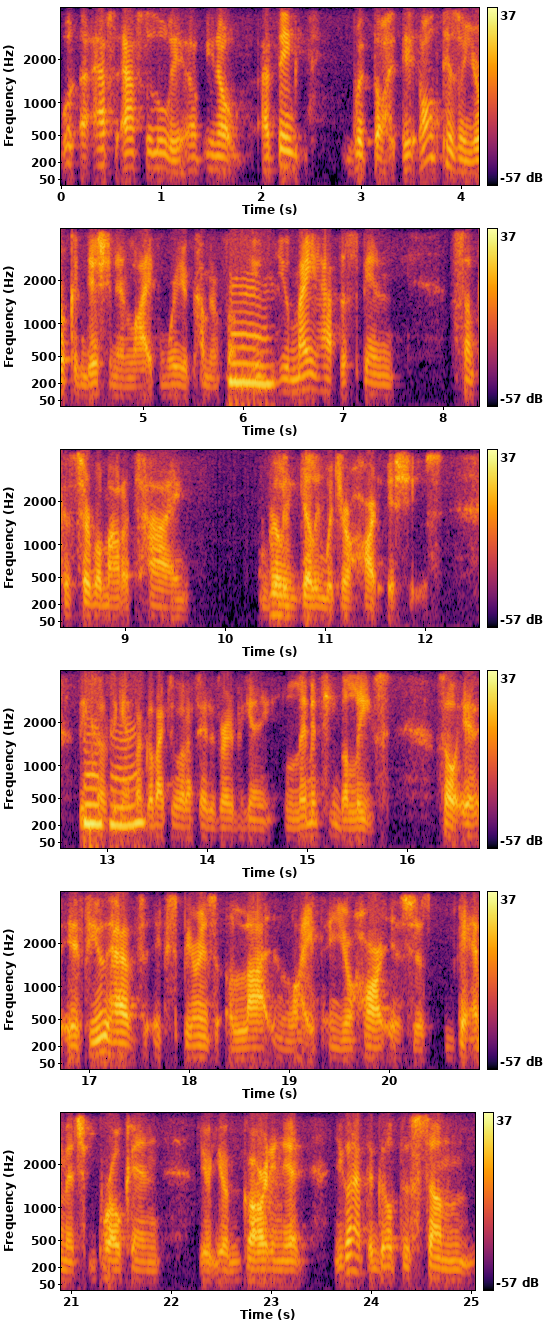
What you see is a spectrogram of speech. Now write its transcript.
Well, absolutely. Uh, you know, I think with the it all depends on your condition in life and where you're coming from. Mm. You, you may have to spend some considerable amount of time really dealing with your heart issues. Because mm-hmm. again, if I go back to what I said at the very beginning, limiting beliefs. So if, if you have experienced a lot in life and your heart is just damaged, broken, you're, you're guarding it, you're going to have to go through some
